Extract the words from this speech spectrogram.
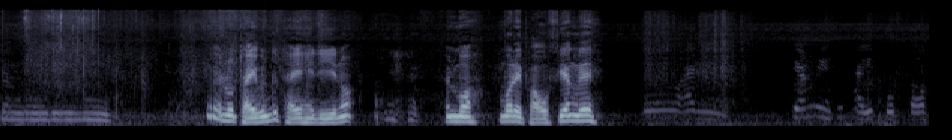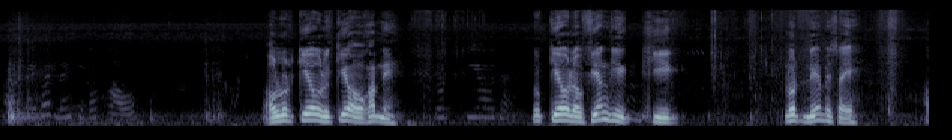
บำรุงดินเอ้ยรถไถเพิ่นก็ไถให้ดีเนาะแมันบ่บ่ได้เผาเฟียงเลย เอออันเสียงนี่ที่ไข่กบต่อไปในเบิดเลยสิบ่เผา เอารถเกี่ยวหรือเกี่ยวเอาครับนี่รถเกี่ยวจ้ะรถเกี่ยวเราเฟียงที่ขี่รถเนี้ยไปใส่ เอา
